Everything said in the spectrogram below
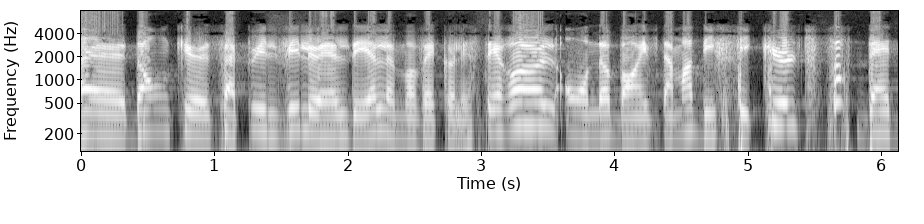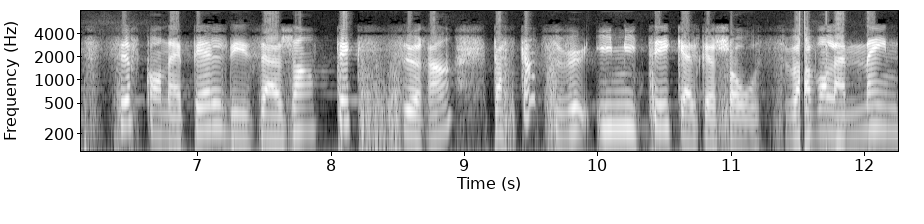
Euh, donc, euh, ça peut élever le LDL, le mauvais cholestérol. On a, bon, évidemment, des fécules, toutes sortes d'additifs qu'on appelle des agents texturants. Parce que quand tu veux imiter quelque chose, tu veux avoir la même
